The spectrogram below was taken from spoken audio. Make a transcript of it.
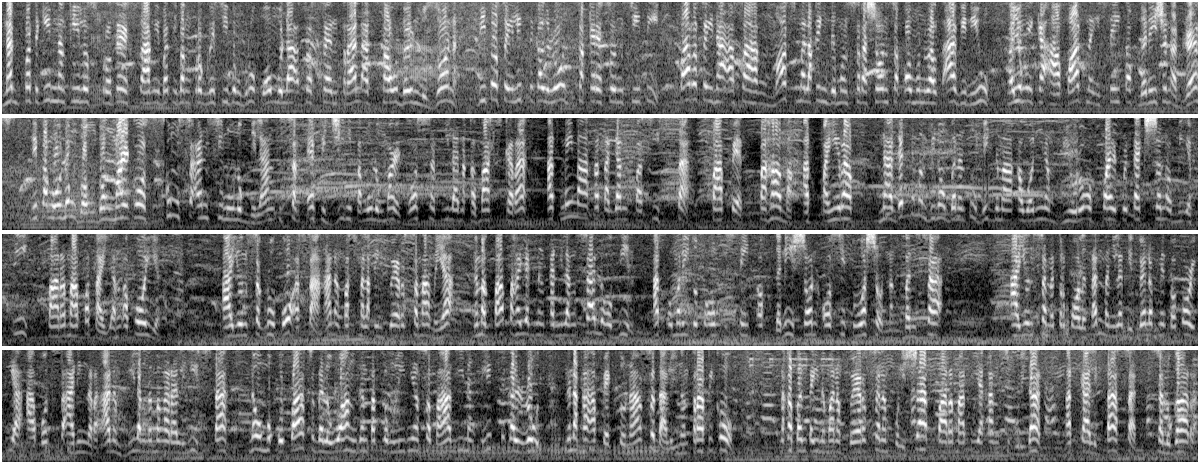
Nagpatikim ng kilos protest ang iba't ibang progresibong grupo mula sa Central at Southern Luzon dito sa Elliptical Road sa Quezon City para sa inaasahang mas malaking demonstrasyon sa Commonwealth Avenue ngayong ikaapat na State of the Nation Address ni Pangulong Bongbong Marcos. Kung saan sinunog nila ang isang effigy ni Pangulong Marcos na tila nakamaskara at may mga katagang pasista, puppet, pahamak at pahirap na agad naman binomba ng tubig ng mga kawani ng Bureau of Fire Protection o BFP para mapatay ang apoy. Ayon sa grupo, asahan ang mas malaking pwersa mamaya na magpapahayag ng kanilang saloobin at umano'y totoong state of the nation o sitwasyon ng bansa. Ayon sa Metropolitan Manila Development Authority, aabot sa 600 ang bilang ng mga rallyista na umukupa sa dalawa hanggang tatlong linya sa bahagi ng elliptical road na nakaapekto na sa daloy ng trapiko. Nakabantay naman ang pwersa ng pulisya para matiyak ang seguridad at kaligtasan sa lugar.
